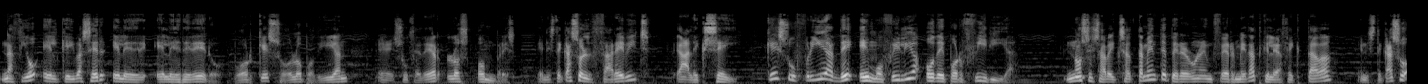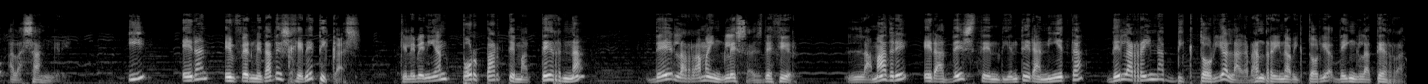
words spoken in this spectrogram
nació el que iba a ser el, her- el heredero, porque solo podían eh, suceder los hombres. En este caso el zarevich Alexei, que sufría de hemofilia o de porfiria. No se sabe exactamente, pero era una enfermedad que le afectaba, en este caso, a la sangre. Y eran enfermedades genéticas, que le venían por parte materna de la rama inglesa, es decir, la madre era descendiente, era nieta de la reina Victoria, la gran reina Victoria de Inglaterra,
